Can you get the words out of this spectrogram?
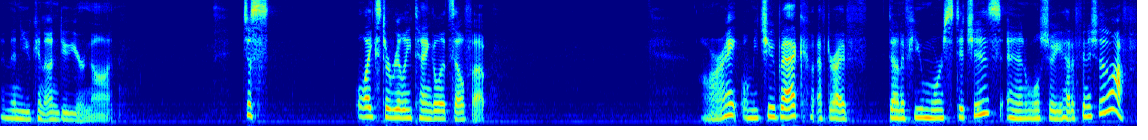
And then you can undo your knot. Just likes to really tangle itself up. All right, we'll meet you back after I've done a few more stitches and we'll show you how to finish it off.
